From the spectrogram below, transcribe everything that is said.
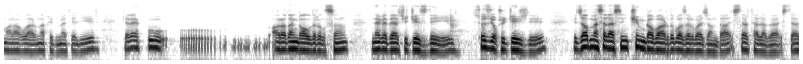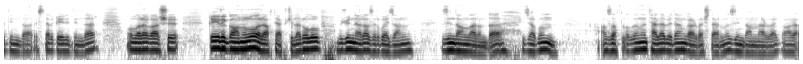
maraqlarına xidmət eləyir. Gərək bu aradan qaldırılsın. Nə qədər ki gec deyil. Söz yox ki gecdir. Hicab məsələsini kim qabardıb Azərbaycanda? İstər tələbə, istər dindar, istər qeyri-dindar, onlara qarşı qeyri-qanuni olaraq təpkilər olub. Bu günləri Azərbaycanın zindanlarında hicabın azadlığını tələb edən qardaşlarımız zindanlarda,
